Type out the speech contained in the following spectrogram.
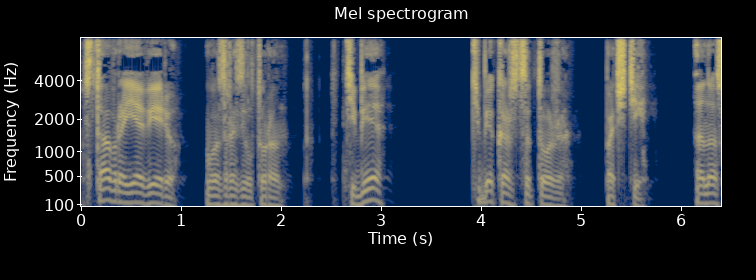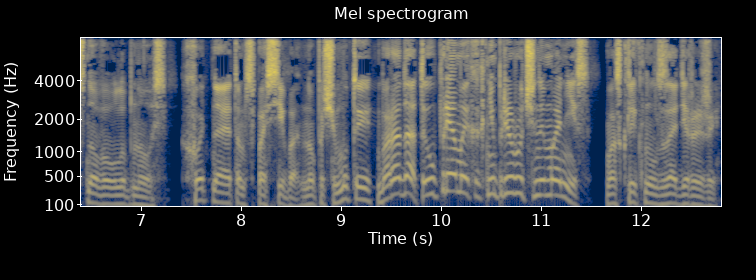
Ставра я верю», — возразил Туран. «Тебе? Тебе, кажется, тоже. Почти». Она снова улыбнулась. «Хоть на этом спасибо, но почему ты...» «Борода, ты упрямый, как неприрученный манис!» — воскликнул сзади рыжий.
